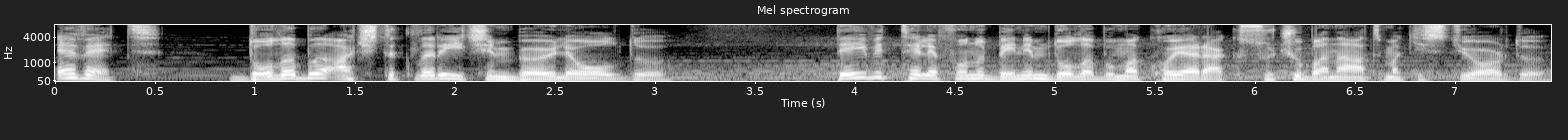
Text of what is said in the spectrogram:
"Evet, dolabı açtıkları için böyle oldu." David telefonu benim dolabıma koyarak suçu bana atmak istiyordu.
